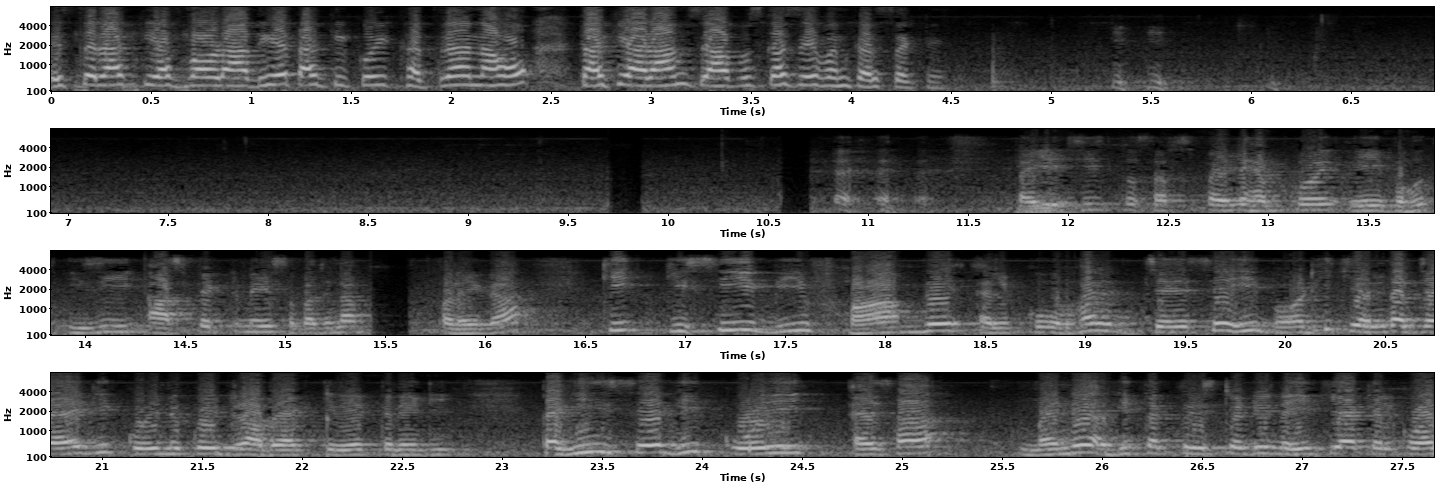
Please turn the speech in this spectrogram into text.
इस तरह की अफवाह उड़ा दी है ताकि कोई खतरा ना हो, ताकि आराम से आप उसका सेवन कर सकें। पहली चीज़ तो सबसे पहले हमको ये बहुत इजी एस्पेक्ट में समझना पड़ेगा कि किसी भी फॉर्म में अल्कोहल जैसे ही बॉडी के अंदर जाएगी, कोई ना कोई ड्रॉबैक क्रिएट करेगी। कहीं से भी कोई ऐसा, मैंने अभी तक तो स्टडी नहीं किया कि अल्कोहल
